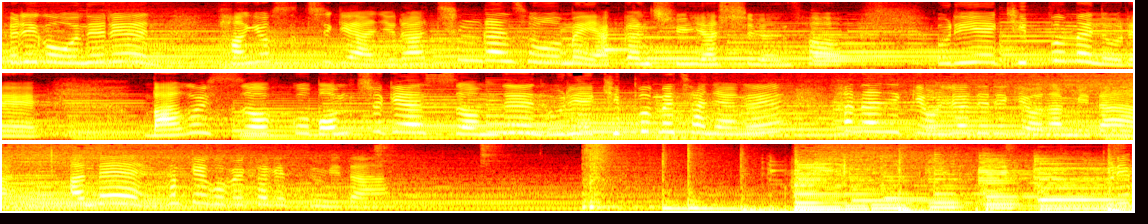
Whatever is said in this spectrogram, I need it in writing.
그리고 오늘은 방역 수칙이 아니라 층간 소음에 약간 주의하시면서 우리의 기쁨의 노래 막을 수 없고 멈추게 할 수 없는 우리의 기쁨의 찬양을 하나님께 올려드리기 원합니다. 아멘. 함께 고백하겠습니다. 우리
